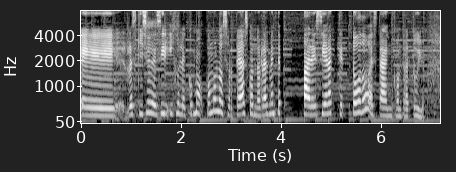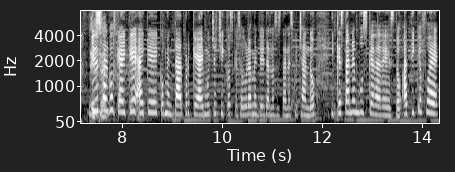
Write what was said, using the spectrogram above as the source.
eh, resquicio de decir, híjole, ¿cómo, ¿cómo lo sorteas cuando realmente pareciera que todo está en contra tuyo? Y eso es algo que hay, que hay que comentar porque hay muchos chicos que seguramente ahorita nos están escuchando y que están en búsqueda de esto. ¿A ti qué fue?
